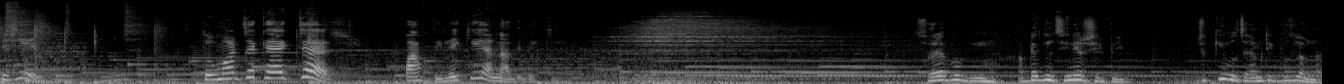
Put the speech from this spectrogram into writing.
Shishir তোমার যে ক্যারেক্টার পাপ দিলে কি আর না দিলে কি? সরি আপু আপনি একজন সিনিয়র শিল্পী। এসব কি বলছেন? আমি ঠিক বুঝলাম না।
